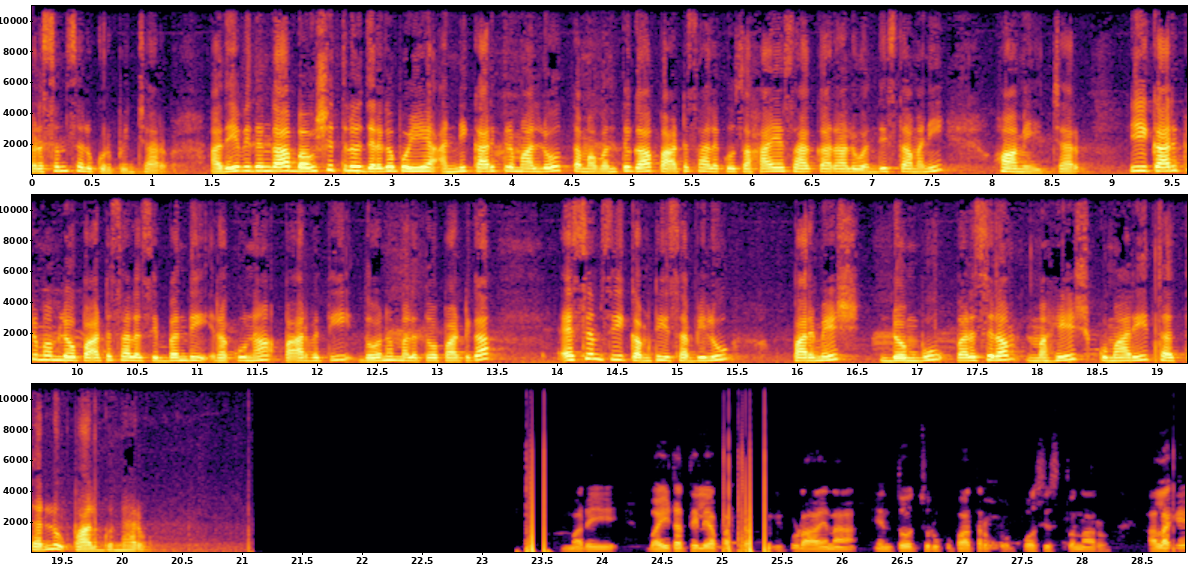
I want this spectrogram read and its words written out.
ప్రశంసలు కురిపించారు. అదేవిధంగా భవిష్యత్తులో జరగబోయే అన్ని కార్యక్రమాల్లో తమ వంతుగా పాఠశాలకు సహాయ సహకారాలు అందిస్తామని హామీ ఇచ్చారు. ఈ కార్యక్రమంలో పాఠశాల సిబ్బంది రకునా పార్వతి దోనమ్మలతో పాటుగా ఎస్ఎంసీ కమిటీ సభ్యులు పరమేష్ డొంబు పరశురాం మహేష్ కుమారి తదితరులు పాల్గొన్నారు. మరి బయట తెలియపరచడానికి కూడా ఆయన ఎంతో చురుకు పాత్ర పోషిస్తున్నారు. అలాగే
